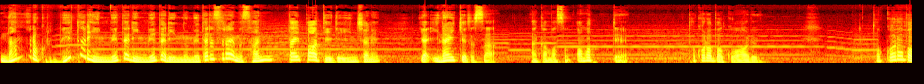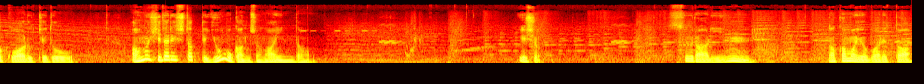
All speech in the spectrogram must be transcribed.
なんならこれメタリン、メタリン、メタリンのメタルスライム3体パーティーでいいんじゃね？いや、いないけどさ、仲間さん。あ、待って。宝箱ある。宝箱あるけど、あの左下って溶岩じゃないんだ。よいしょ。スラリン。仲間呼ばれた。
